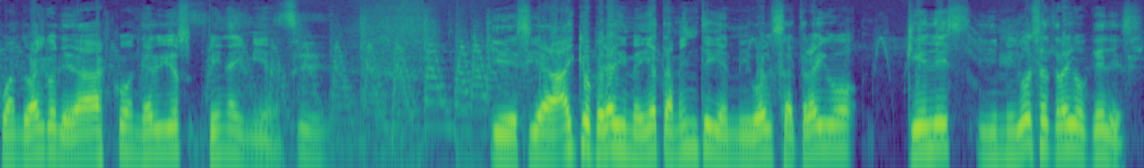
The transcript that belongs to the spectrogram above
cuando algo le da asco, nervios, pena y miedo. Sí. Y decía, hay que operar inmediatamente y en mi bolsa traigo queles y en mi bolsa traigo queles.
